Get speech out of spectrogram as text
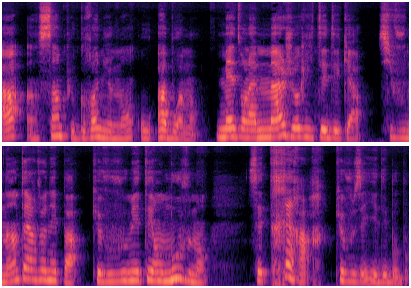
à un simple grognement ou aboiement. Mais dans la majorité des cas, si vous n'intervenez pas, que vous vous mettez en mouvement, c'est très rare que vous ayez des bobos.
